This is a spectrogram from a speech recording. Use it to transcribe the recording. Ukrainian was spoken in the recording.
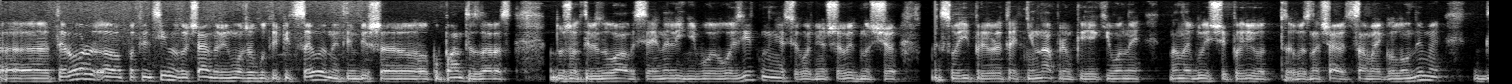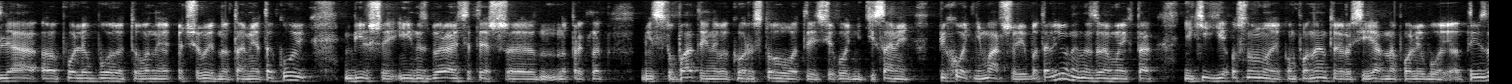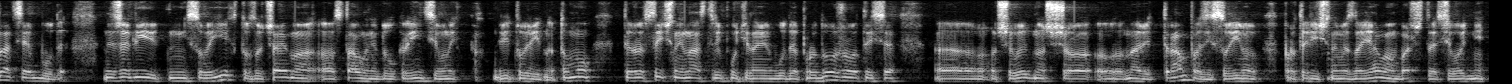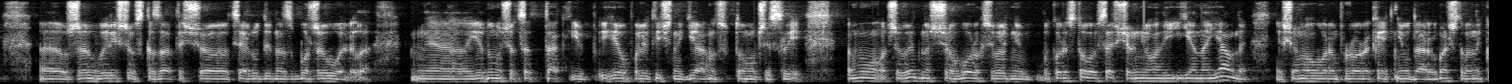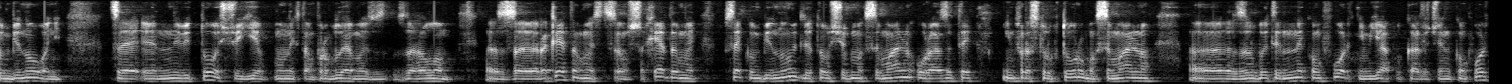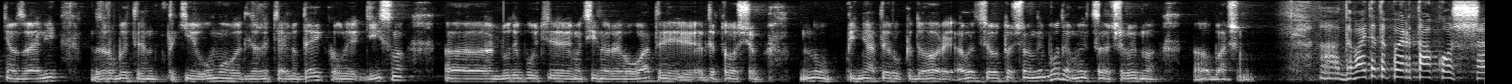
Е, Терор е, потенційно, звичайно, він може бути підсилений. Тим більше е, окупанти зараз дуже активізувалися і на лінії бойового зіткнення. Сьогодні очевидно, що свої пріоритетні напрямки, які вони на найближчий період визначають саме головними для поля бою, то вони очевидно там і атакують більше і не збираються теж, наприклад, відступати і не використовувати сьогодні ті самі піхотні маршові батальйони, називаємо їх так, які є основною компонентою росіян на полі бою. Активізація буде не жаліють ні своїх, то звичайно е, ставлення до українців у них відповідно. Тому терористичний настрій Путіна він буде продовжуватися. Е, Очевидно, що е, навіть Трампа зі своїми протирічними заявами, бачите, сьогодні вже вирішив сказати, що ця людина збожеволіла. Я думаю, що це так і геополітичний діагноз, в тому числі. Тому очевидно, що ворог сьогодні використовує все, що в нього є наявне, якщо ми говоримо про ракетні удари. Бачите, вони комбіновані. Це е, не від того, що є у них там проблеми з- загалом е, з ракетами, з цим шахедами. Все комбінують для того, щоб максимально уразити інфраструктуру, максимально е, зробити некомфортні, м'яко кажучи, некомфортні, а взагалі зробити такі умови для життя людей, коли дійсно е, люди будуть емоційно реагувати для того, щоб ну підняти руки догори. Але цього точно не буде. Ми це очевидно е, бачимо. Давайте тепер також е,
